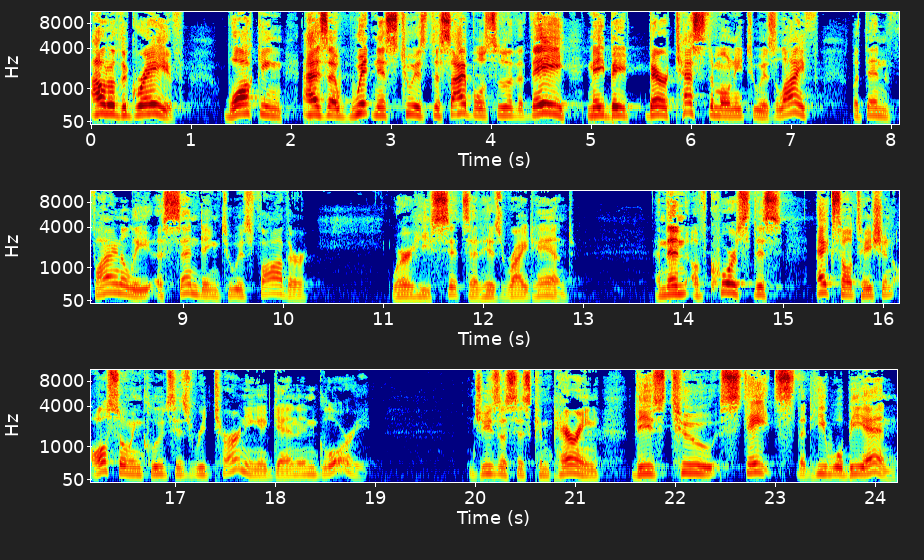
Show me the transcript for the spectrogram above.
out of the grave, walking as a witness to his disciples so that they may bear testimony to his life but then finally ascending to his Father, where he sits at his right hand. And then, of course, this exaltation also includes his returning again in glory. Jesus is comparing these two states that he will be in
